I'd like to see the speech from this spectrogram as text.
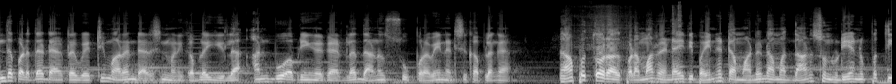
இந்த படத்தை டேரக்டர் வெற்றிமாறன் டைரக்ஷன் பண்ணிக்காப்பில் இதில் அன்பு அப்படிங்கிற கேரக்டரில் தனுஷ் சூப்பராகவே நடிச்சுக்காப்பிலங்க நாற்பத்தோராவது படமாக ரெண்டாயிரத்தி பதினெட்டாம் ஆண்டு நம்ம தனுஷனுடைய முப்பத்தி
